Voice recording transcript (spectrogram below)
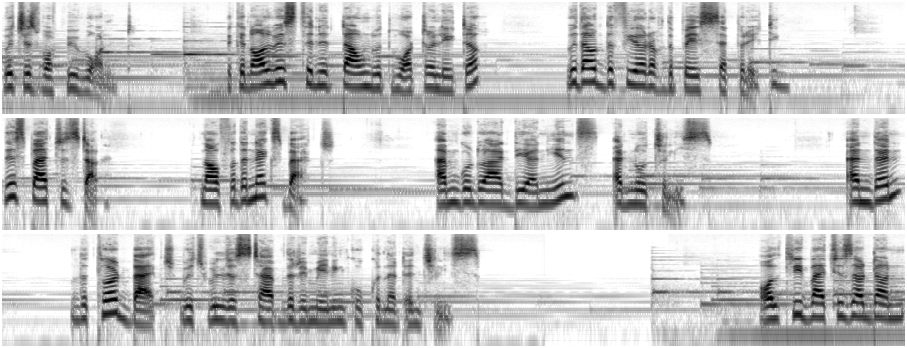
which is what we want. We can always thin it down with water later without the fear of the paste separating. This batch is done. Now for the next batch, I'm going to add the onions and no chilies. And then the third batch, which will just have the remaining coconut and chilies. All three batches are done.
